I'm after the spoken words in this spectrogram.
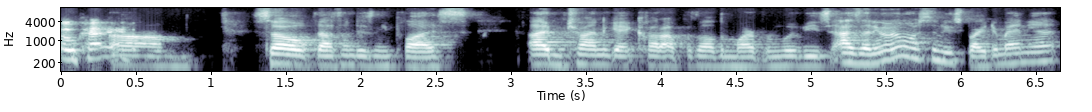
Okay. Um, so that's on Disney Plus. I'm trying to get caught up with all the Marvel movies. Has anyone watched the new Spider-Man yet?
